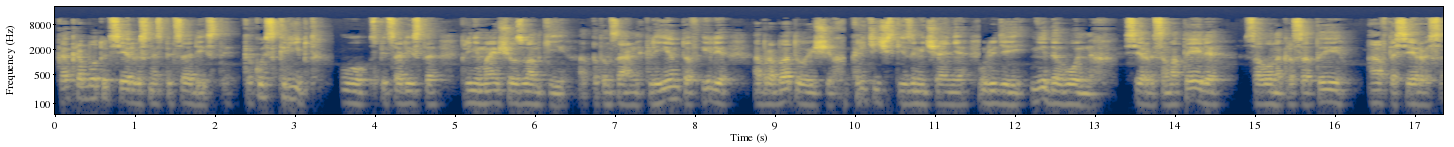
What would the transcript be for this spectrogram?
как работают сервисные специалисты, какой скрипт у специалиста, принимающего звонки от потенциальных клиентов или обрабатывающих критические замечания у людей, недовольных сервисом отеля, салона красоты, автосервиса.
